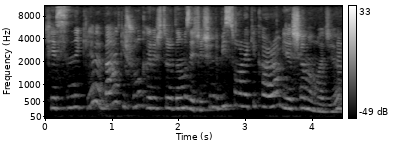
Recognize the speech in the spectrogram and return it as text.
Kesinlikle ve belki şunu karıştırdığımız için şimdi bir sonraki kavram yaşam amacı. Hı hı.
